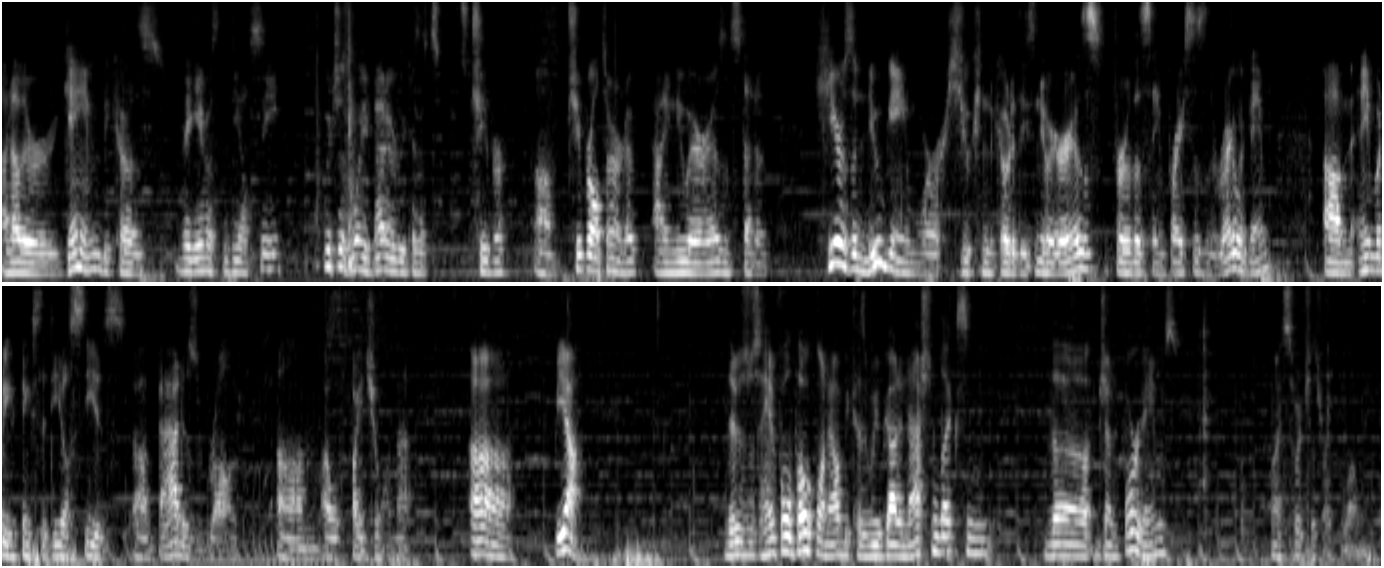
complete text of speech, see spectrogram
another game because they gave us the DLC, which is way better because it's, it's cheaper. Um, cheaper alternative, adding new areas instead of here's a new game where you can go to these new areas for the same price as the regular game. Um, anybody who thinks the DLC is uh, bad is wrong. Um, I will fight you on that. Uh, but yeah, there's just a handful of Pokemon now because we've got a National Dex in the Gen 4 games. My Switch is right below me.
